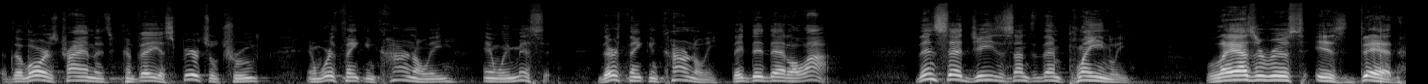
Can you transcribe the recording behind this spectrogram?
the Lord is trying to convey a spiritual truth, and we're thinking carnally, and we miss it. They're thinking carnally. They did that a lot. Then said Jesus unto them plainly, Lazarus is dead.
